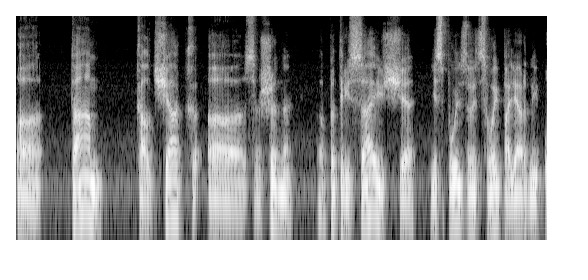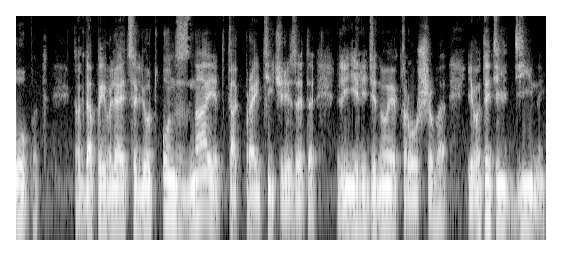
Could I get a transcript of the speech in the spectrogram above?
э, там Колчак совершенно потрясающе использует свой полярный опыт – когда появляется лед, он знает, как пройти через это и ледяное крошево, и вот эти льдины,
